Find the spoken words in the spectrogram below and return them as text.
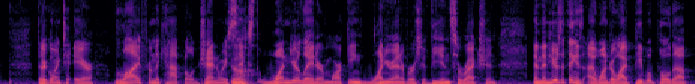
they're going to air live from the Capitol January 6th, one year later, marking one year anniversary of the insurrection. And then here's the thing: is I wonder why people pulled up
